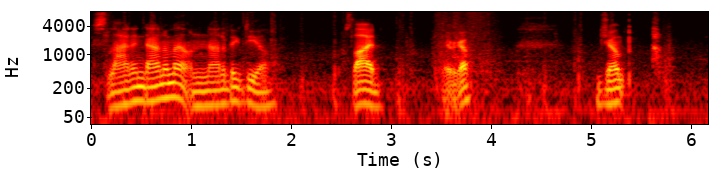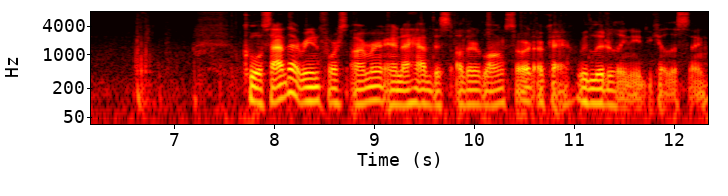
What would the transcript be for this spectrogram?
Sliding down a mountain, not a big deal. Slide. There we go. Jump. Cool, so I have that reinforced armor, and I have this other longsword. Okay, we literally need to kill this thing.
